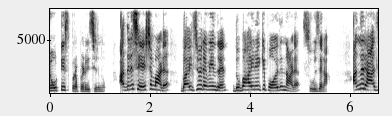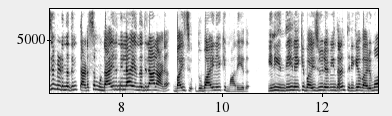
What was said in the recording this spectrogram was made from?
നോട്ടീസ് പുറപ്പെടുവിച്ചിരുന്നു. അതിനുശേഷമാണ് ബൈജു രവീന്ദ്രൻ ദുബായിലേക്ക് പോയതെന്നാണ് സൂചന. അന്ന് രാജ്യം വിടുന്നതിന് തടസ്സമുണ്ടായിരുന്നില്ല എന്നതിനാലാണ് ബൈജു ദുബായിലേക്ക് മാറിയത്. ഇനി ഇന്ത്യയിലേക്ക് ബൈജു രവീന്ദ്രൻ തിരികെ വരുമോ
